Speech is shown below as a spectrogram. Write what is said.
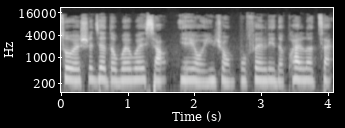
作为世界的微微小，也有一种不费力的快乐在。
